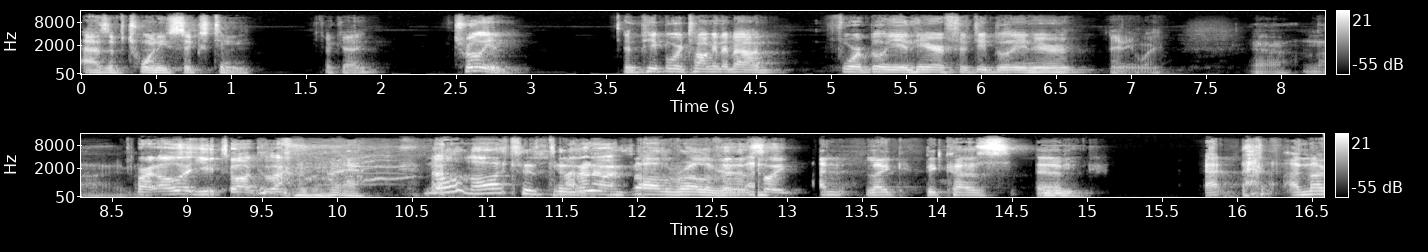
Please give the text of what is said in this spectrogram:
as of 2016. Okay, trillion, and people were talking about four billion here, fifty billion here. Anyway. Yeah, no. All right, I'll let you talk. no, no, it's, it's, I don't know. It's all relevant. Yeah, it's like, and, and, like because um, mm. and, and I,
